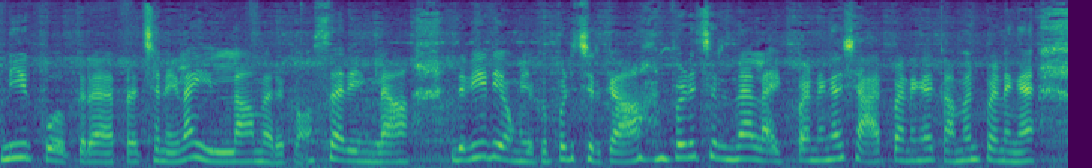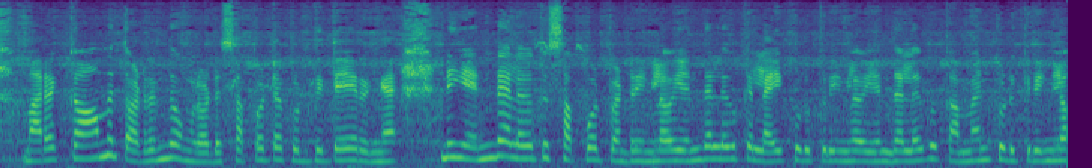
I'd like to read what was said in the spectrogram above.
நீர் போக்குற பிரச்சனைலாம் இல்லாமல் இருக்கும். சரிங்களா? இந்த வீடியோ உங்களுக்கு பிடிச்சிருக்கா? பிடிச்சிருந்தா லைக் பண்ணுங்கள் ஷேர் பண்ணுங்கள் கமெண்ட் பண்ணுங்கள் மறக்காமல் தொடர்ந்து உங்களோட சப்போர்ட்டை கொடுத்துட்டே இருங்க. நீங்கள் எந்த அளவுக்கு சப்போர்ட் பண்ணுறீங்களோ எந்த அளவுக்கு லைக் கொடுக்குறீங்களோ எந்த அளவுக்கு கமெண்ட் கொடுக்குறீங்களோ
